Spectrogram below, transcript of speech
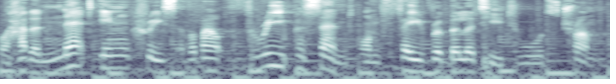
or had a net increase of about 3% on favorability towards Trump.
